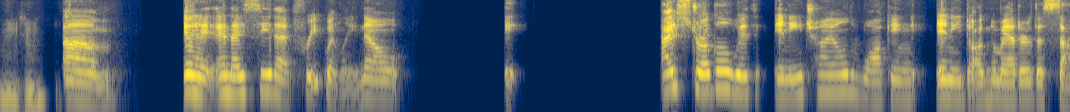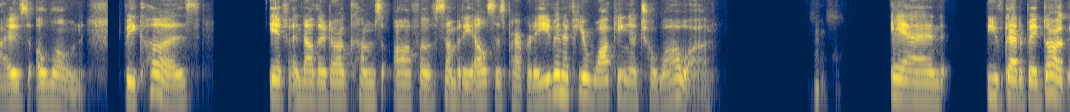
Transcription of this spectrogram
Mm-hmm. Um, and and I see that frequently. Now, it, I struggle with any child walking any dog, no matter the size alone, because if another dog comes off of somebody else's property, even if you're walking a Chihuahua, and you've got a big dog,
